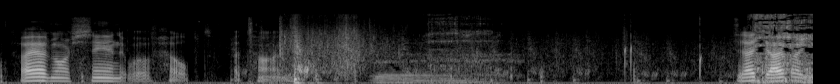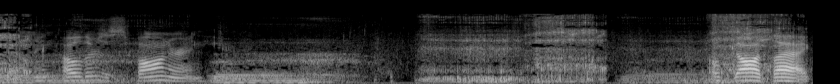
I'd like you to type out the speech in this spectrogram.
If I had more sand, it would have helped a ton. Did I die by drowning? Oh, there's a spawner in here. Oh god, lag.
